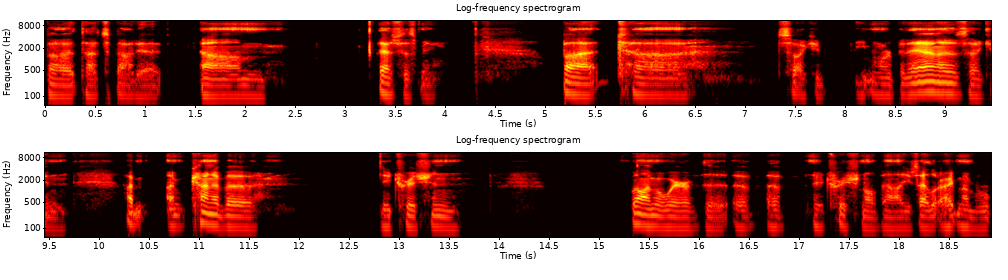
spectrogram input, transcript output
but that's about it. Um, that's just me. But uh, so I could eat more bananas. I can. I'm I'm kind of a nutrition. Well, I'm aware of the of, of nutritional values. I, I remember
